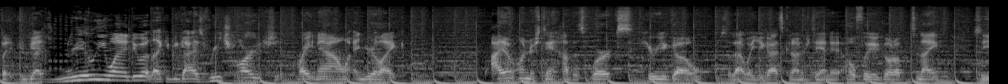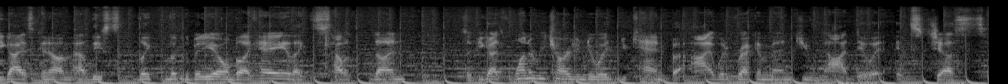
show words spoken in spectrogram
But if you guys really want to do it, like if you guys recharge right now and you're like, I don't understand how this works. Here you go. So that way you guys can understand it. Hopefully it go up tonight. So you guys can um, at least like look at the video and be like, hey, like this is how it's done. So if you guys want to recharge and do it, you can, but I would recommend you not do it. It's just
